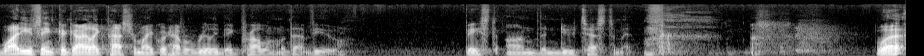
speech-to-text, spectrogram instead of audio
Why do you think a guy like Pastor Mike would have a really big problem with that view based on the New Testament? what?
